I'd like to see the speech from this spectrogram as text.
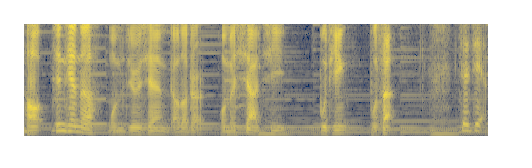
好，今天呢，我们就先聊到这儿，我们下期不听不散，再见。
